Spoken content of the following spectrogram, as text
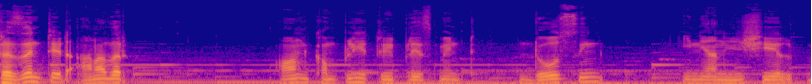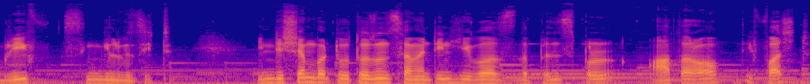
presented another on complete replacement dosing in an initial brief single visit in december 2017 he was the principal author of the first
